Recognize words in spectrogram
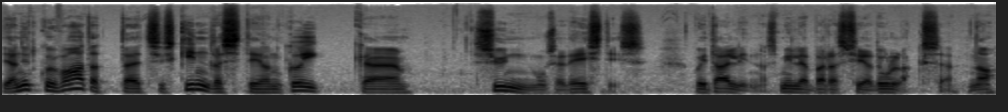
ja nüüd, kui vaadata, et siis kindlasti on kõik äh, sündmused Eestis või Tallinnas, mille pärast siia tullakse, noh.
